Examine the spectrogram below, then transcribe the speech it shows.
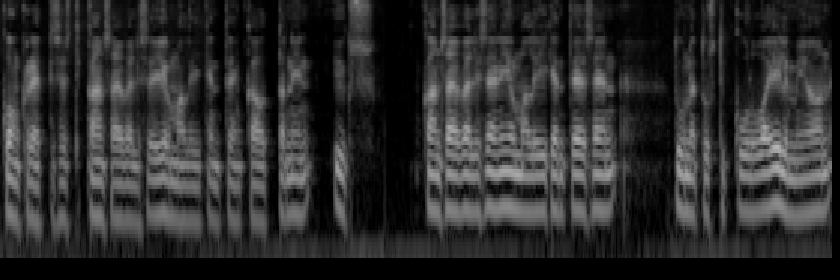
konkreettisesti kansainvälisen ilmaliikenteen kautta, niin yksi kansainväliseen ilmaliikenteeseen tunnetusti kuuluva ilmiö on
